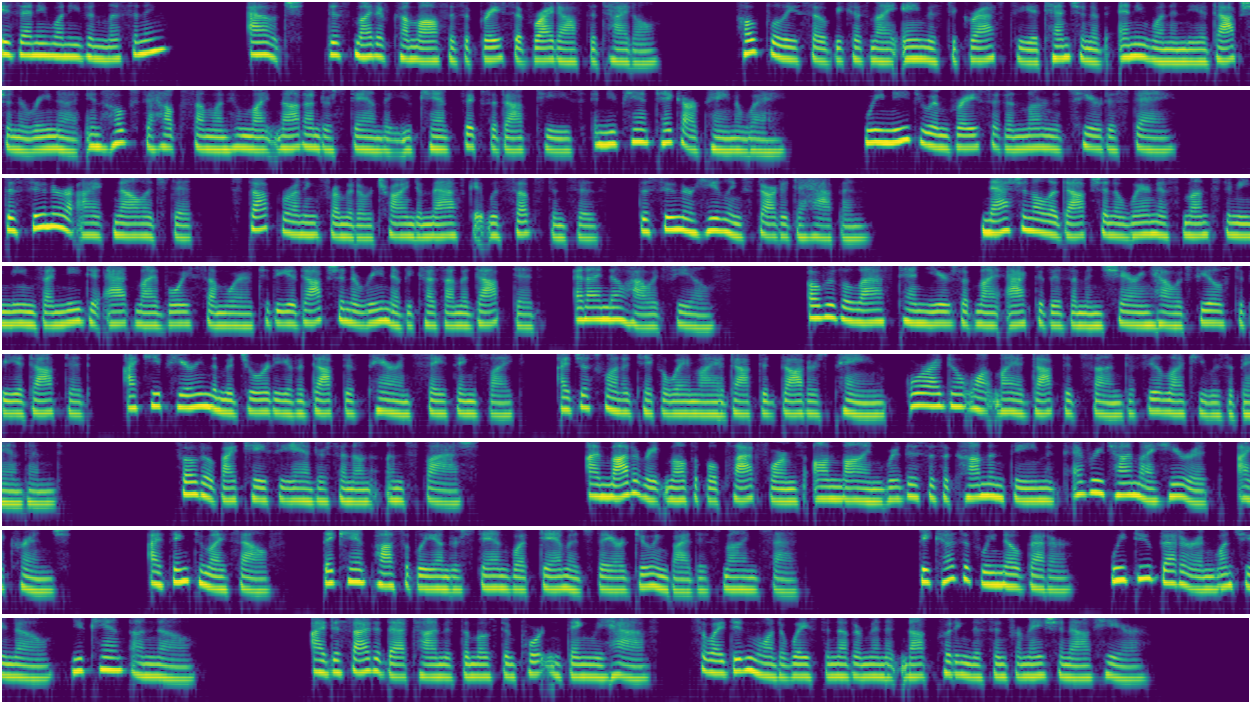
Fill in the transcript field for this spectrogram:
Is anyone even listening? Ouch, this might have come off as abrasive right off the title. Hopefully so, because my aim is to grasp the attention of anyone in the adoption arena in hopes to help someone who might not understand that you can't fix adoptees and you can't take our pain away. We need to embrace it and learn it's here to stay. The sooner I acknowledged it, stop running from it or trying to mask it with substances, the sooner healing started to happen. National Adoption Awareness Month to me means I need to add my voice somewhere to the adoption arena because I'm adopted, and I know how it feels. Over the last 10 years of my activism in sharing how it feels to be adopted, I keep hearing the majority of adoptive parents say things like, I just want to take away my adopted daughter's pain, or I don't want my adopted son to feel like he was abandoned. Photo by Casey Anderson on Unsplash. I moderate multiple platforms online where this is a common theme, and every time I hear it, I cringe. I think to myself, they can't possibly understand what damage they are doing by this mindset. Because if we know better, we do better, and once you know, you can't unknow. I decided that time is the most important thing we have, so I didn't want to waste another minute not putting this information out here.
